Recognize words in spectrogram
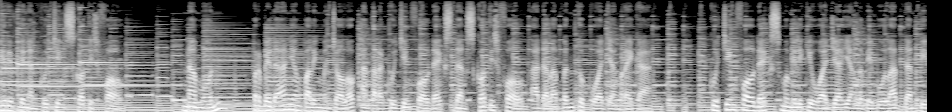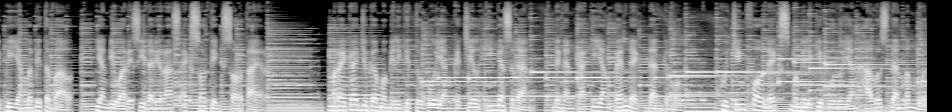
mirip dengan kucing Scottish Fold. Namun, perbedaan yang paling mencolok antara kucing Voldex dan Scottish Fold adalah bentuk wajah mereka. Kucing Voldex memiliki wajah yang lebih bulat dan pipi yang lebih tebal, yang diwarisi dari ras eksotik Shorthair. Mereka juga memiliki tubuh yang kecil hingga sedang, dengan kaki yang pendek dan gemuk. Kucing Voldex memiliki bulu yang halus dan lembut,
